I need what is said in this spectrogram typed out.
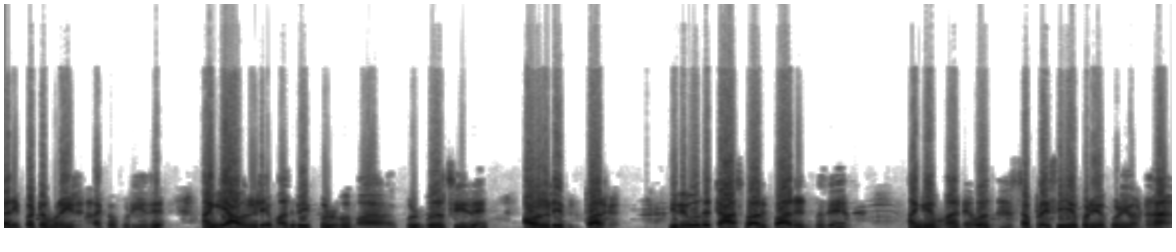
தனிப்பட்ட முறையில் நடக்கக்கூடியது. அங்கே அவர்களே மதுவை கொள்மு கொள்முதல் செய்து அவர்களே விற்பார்கள். இது வந்து டாஸ்மாக் பார் என்பது அங்கே மது வந்து சப்ளை செய்யப்படக்கூடிய ஒன்றுதான்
